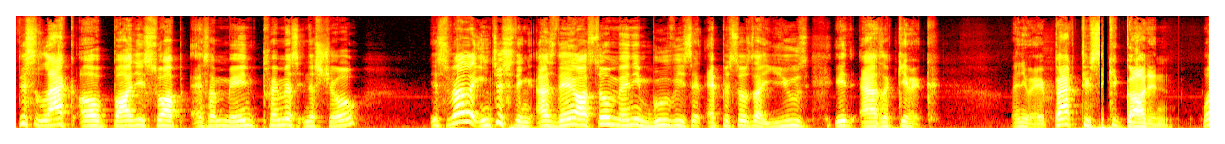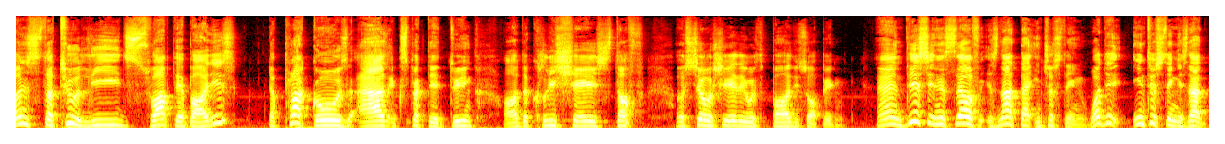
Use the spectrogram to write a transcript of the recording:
This lack of body swap as a main premise in the show is rather interesting as there are so many movies and episodes that use it as a gimmick. Anyway, back to Secret Garden. Once the two leads swap their bodies, the plot goes as expected, doing all the cliche stuff associated with body swapping. And this in itself is not that interesting. What is interesting is that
